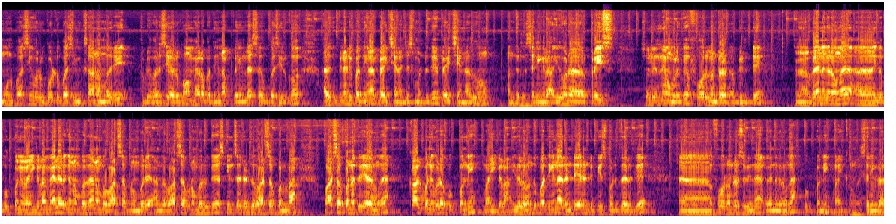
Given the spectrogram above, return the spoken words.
மூணு பாசியும் ஒரு கோல்டு பாசி மிக்ஸ் ஆன மாதிரி அப்படி வரிசையாக இருக்கும். மேலே பார்த்தீங்கன்னா பிளெயினில் சிவப்பு பாசி இருக்கும். அதுக்கு பின்னாடி பார்த்தீங்கன்னா பேக் செயின் அட்ஜஸ்ட்மெண்ட்டுக்கு பேக் செயின் அதுவும் வந்துடுது சரிங்களா? இதோட ப்ரைஸ் சொல்லியிருந்தேன் உங்களுக்கு ஃபோர் ஹண்ட்ரட் அப்படின்ட்டு. வேணுங்கிறவங்க இதை புக் பண்ணி வாங்கிக்கலாம். மேலே இருக்க நம்பர் தான் நம்ம வாட்ஸ்அப் நம்பரு அந்த வாட்ஸ்அப் நம்பருக்கு ஸ்கிரீன்ஷாட் எடுத்து வாட்ஸ்அப் பண்ணலாம். வாட்ஸ்அப் பண்ண தெரியாதவங்க கால் பண்ணி கூட புக் பண்ணி வாங்கிக்கலாம். இதில் வந்து பார்த்தீங்கன்னா ரெண்டே ரெண்டு பீஸ் மட்டும் தான் இருக்குது ஃபோர் ஹண்ட்ரட் சொல்லியிருந்தேன். வேணுங்கிறவங்க புக் பண்ணி வாங்கிக்கோங்க. சரிங்களா?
